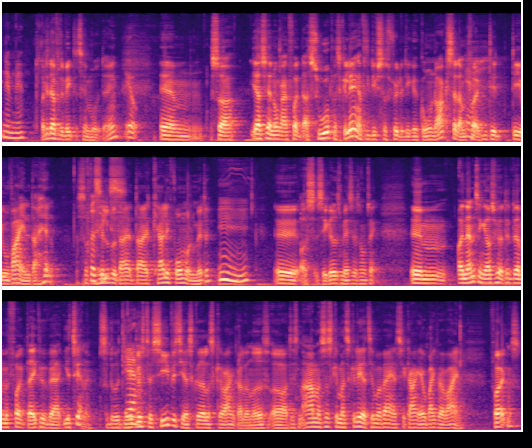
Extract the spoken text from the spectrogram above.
nemlig. Og det er derfor, det er vigtigt at tage imod det. Ikke? Jo. Øhm, så jeg ser nogle gange folk, der er sure på skaleringer, fordi de så selvfølgelig de ikke er gode nok, selvom ja. Folk, det, det er jo vejen derhen. Så for Præcis. helvede, der er, der er et kærligt formål med det. Mm. Øh, også sikkerhedsmæssigt og sådan noget. Øhm, og en anden ting, jeg også hører, det er det der med folk, der ikke vil være irriterende. Så du ved, de har Ja. ikke lyst til at sige, hvis de har skader eller skavanker eller noget. Og det er sådan, ah, men så skal man skalere til mig hver eneste gang, jeg vil bare ikke være vejen. Folkens,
